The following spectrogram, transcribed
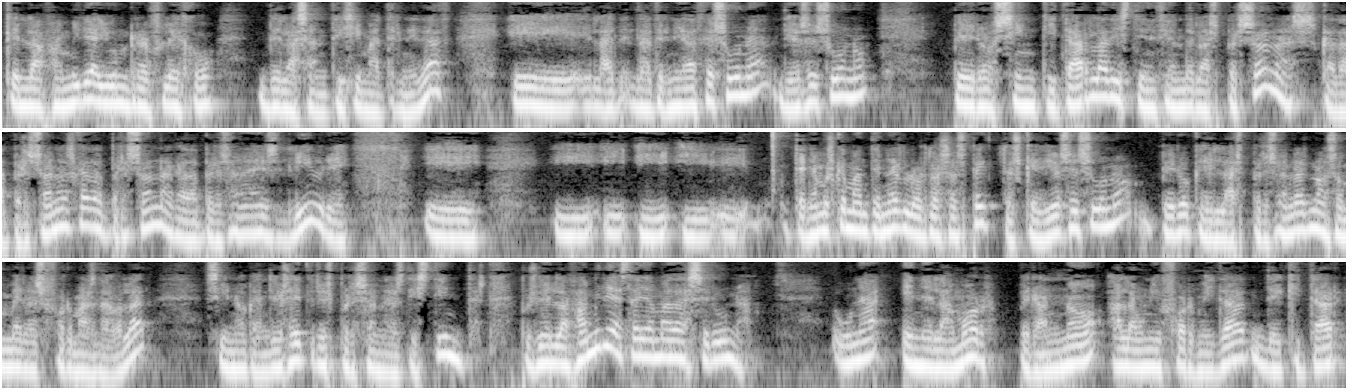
que en la familia hay un reflejo de la Santísima Trinidad. Eh, la, Trinidad es una, Dios es uno, pero sin quitar la distinción de las personas. Cada persona es cada persona, cada persona es libre. y, tenemos que mantener los dos aspectos, que Dios es uno, pero que las personas no son meras formas de hablar, sino que en Dios hay tres personas distintas. Pues bien, la familia está llamada a ser una una en el amor, pero no a la uniformidad de quitar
